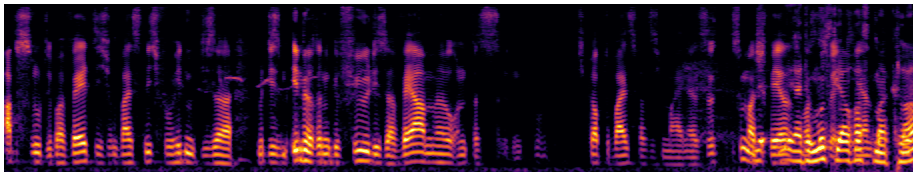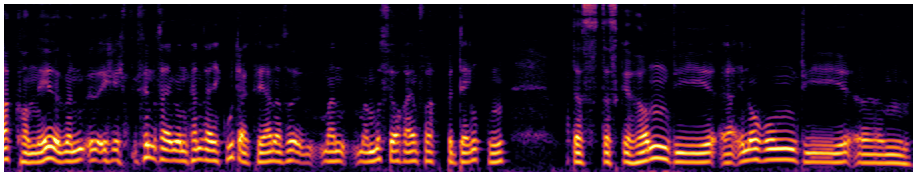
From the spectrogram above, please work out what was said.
absolut überwältigt und weißt nicht, wohin mit dieser, mit diesem inneren Gefühl, dieser Wärme und das ich glaube, du weißt, was ich meine. Es ist immer schwer. Ja, du musst ja auch erstmal klarkommen. Nee, man, ich, ich finde es man kann es eigentlich gut erklären. Also man, man muss ja auch einfach bedenken, dass das Gehirn die Erinnerung, die ähm,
